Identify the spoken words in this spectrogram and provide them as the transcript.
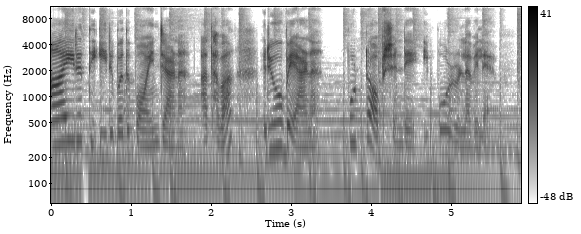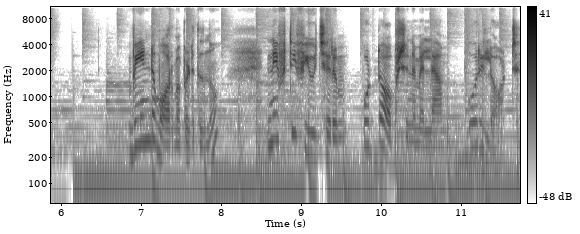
ആയിരത്തി ഇരുപത് പോയിന്റാണ് അഥവാ രൂപയാണ് പുട്ട് ഓപ്ഷന്റെ ഇപ്പോഴുള്ള വില. വീണ്ടും ഓർമ്മപ്പെടുത്തുന്നു നിഫ്റ്റി ഫ്യൂച്ചറും പുട്ട് ഓപ്ഷനുമെല്ലാം ഒരു ലോട്ട്.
